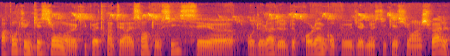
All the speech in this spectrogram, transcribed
Par contre, une question euh, qui peut être intéressante aussi, c'est euh, au-delà de, de, problèmes qu'on peut diagnostiquer sur un cheval,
